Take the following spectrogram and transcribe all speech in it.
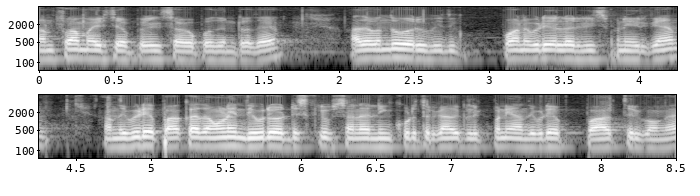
கன்ஃபார்ம் ஆயிடுச்சு அப்போ ரிலீஸ் ஆக போகுதுன்றதை. அதை வந்து ஒரு இது போன வீடியோவில் ரிலீஸ் பண்ணியிருக்கேன். அந்த வீடியோ பார்க்காதவங்களும் இந்த வீடியோ டிஸ்கிரிப்ஷனில் லிங்க் கொடுத்துருக்கேன். அதை கிளிக் பண்ணி அந்த வீடியோ பார்த்துருக்கோங்க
